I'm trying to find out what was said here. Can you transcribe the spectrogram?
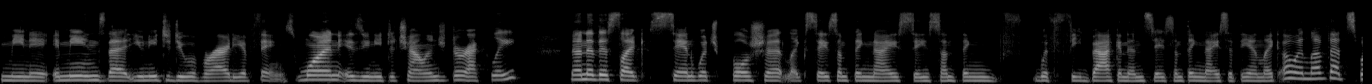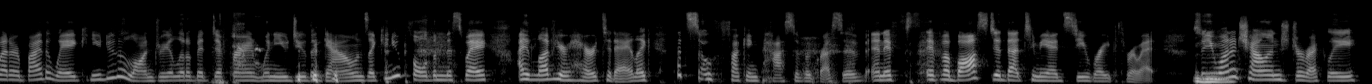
meaning it means that you need to do a variety of things one is you need to challenge directly None of this like sandwich bullshit, like say something nice, say something f- with feedback, and then say something nice at the end, like, oh, I love that sweater. By the way, can you do the laundry a little bit different when you do the gowns? Like, can you fold them this way? I love your hair today. Like, that's so fucking passive aggressive. And if if a boss did that to me, I'd see right through it. So you Mhm. want to challenge directly,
